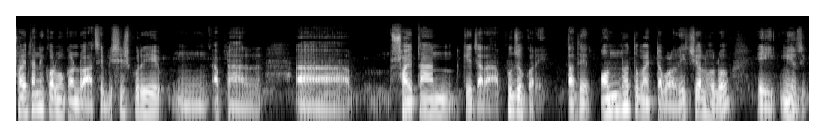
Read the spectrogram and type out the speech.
শয়তানি কর্মকাণ্ড আছে, বিশেষ করে আপনার শয়তানকে যারা পুজো করে, তাদের অন্যতম একটা বড় রিচুয়াল হলো এই মিউজিক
